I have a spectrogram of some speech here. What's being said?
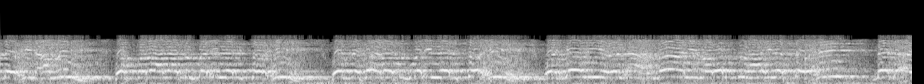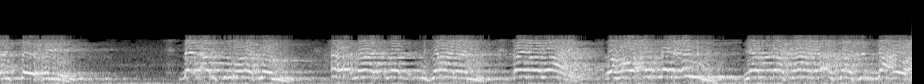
التوحيد عظيم والصلاة لا تقبل إلا بالتوحيد والزكاة لا تقبل إلا بالتوحيد وجميع الأعمال مردها إلى التوحيد بدأ بالتوحيد. بل أذكر لكم مثالا غير ذلك وهو أن العلم لما كان أساس الدعوة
